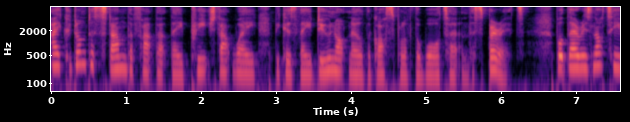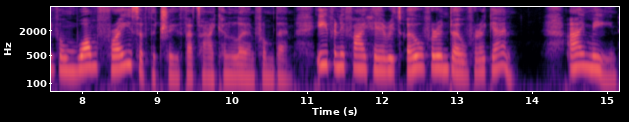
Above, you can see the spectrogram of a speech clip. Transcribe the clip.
I could understand the fact that they preach that way because they do not know the gospel of the water and the Spirit. But there is not even one phrase of the truth that I can learn from them, even if I hear it over and over again. I mean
